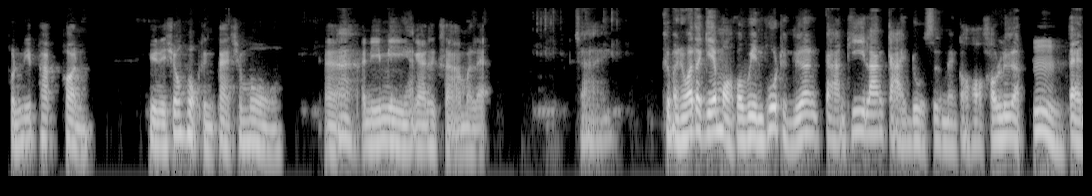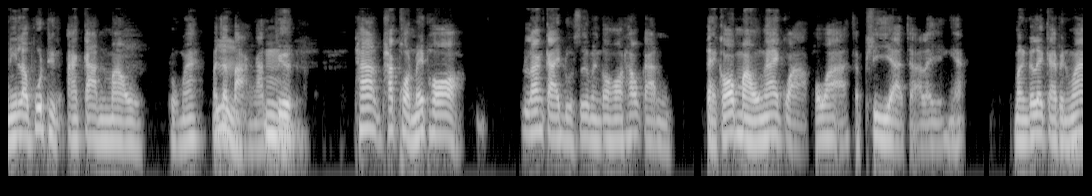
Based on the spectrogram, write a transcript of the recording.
คนที่พักผ่อน อยู่ในช่วงหกถึงแปดชั่วโมงอ่าอะอันนี้มีอย่างเงี้ยงานศึกษามาแล้ว ใช่ คือหมายถึงว่าตะเกียบหมอประวินพูดถึงเรื่องการที่ร่างกายดูดซึมแอลกอฮอล์เข้าเลือดอืมแต่อันนี้เราพูดถึงอาการเมาถูกไหมมันจะอืมต่างกันอืมคือ ถ้าพักผ่อนไม่พอ ร่างกายดูดซึมแอลกอฮอล์เท่ากัน แต่ก็เมาง่ายกว่า เพราะว่าอาจจะเพลียอาจจะอะไรอย่างเงี้ย มันก็เลยกลายเป็นว่า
